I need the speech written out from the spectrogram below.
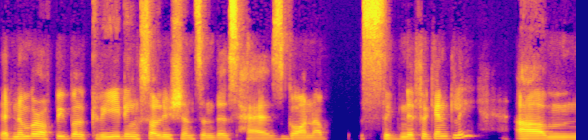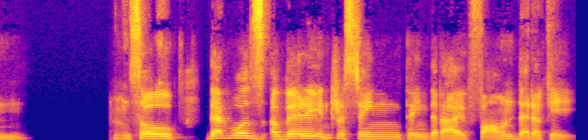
that number of people creating solutions in this has gone up significantly. Um, so that was a very interesting thing that i found that okay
